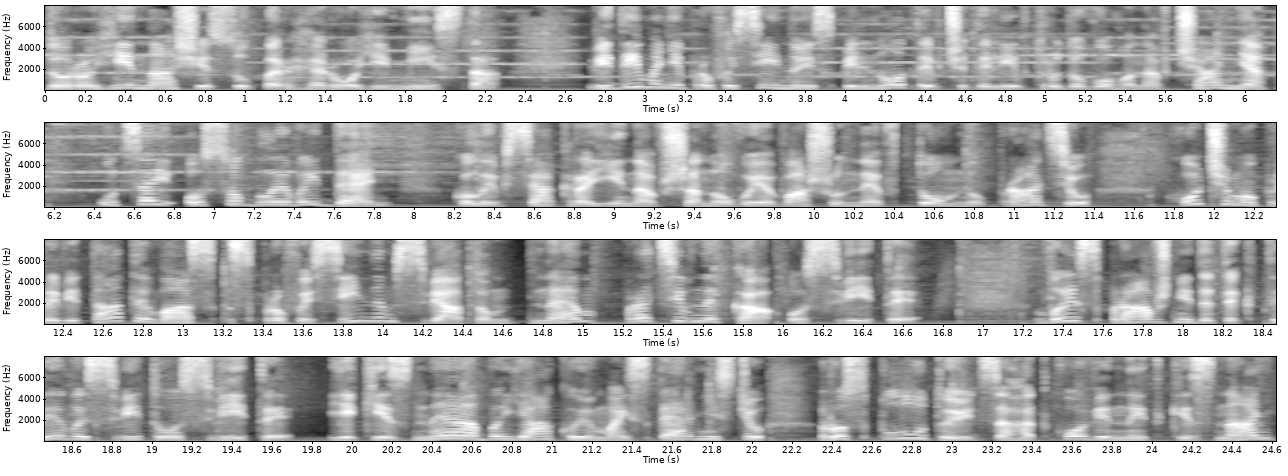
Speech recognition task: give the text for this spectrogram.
Дорогі наші супергерої міста, від імені професійної спільноти вчителів трудового навчання у цей особливий день, коли вся країна вшановує вашу невтомну працю, хочемо привітати вас з професійним святом Днем працівника освіти. Ви справжні детективи світу освіти, які з неабиякою майстерністю розплутують загадкові нитки знань,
